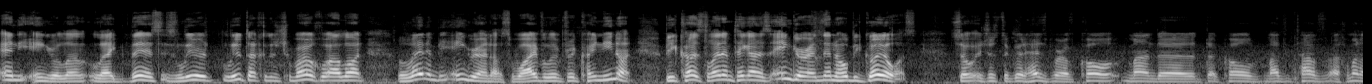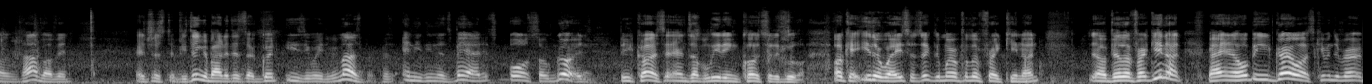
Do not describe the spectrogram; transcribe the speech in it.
any anger like this is Lir Baruch Hu. Let Him be angry on us. Why? Because let Him take out His anger and then He'll be goyal us. So it's just a good hezber of Kol Man the the Kol of it. It's just if you think about it, it's a good, easy way to be masber because anything that's bad is also good because it ends up leading close to the gula. Okay, either way, so zik the more for kinan. Uh, Villa Farkinon, right? And it will be girls given the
